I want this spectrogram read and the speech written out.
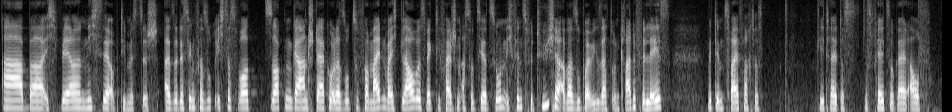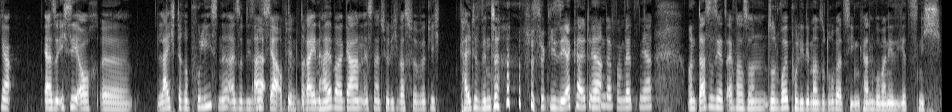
aber ich wäre nicht sehr optimistisch. Also deswegen versuche ich das Wort Sockengarnstärke oder so zu vermeiden, weil ich glaube, es weckt die falschen Assoziationen. Ich finde es für Tücher aber super, wie gesagt, und gerade für Lace mit dem Zweifach, das geht halt, das, das fällt so geil auf. Ja, also ich sehe auch äh, leichtere Pullis, ne? Also dieses Ah, ja, auf jeden Fall. dreieinhalber Garn ist natürlich was für wirklich kalte Winter. das ist wirklich sehr kalte Ja. Winter vom letzten Jahr. Und das ist jetzt einfach so ein, so ein Wollpulli, den man so drüber ziehen kann, wo man jetzt nicht,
